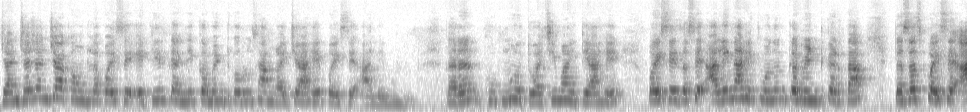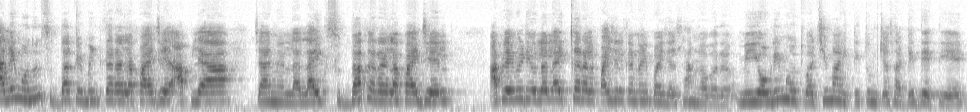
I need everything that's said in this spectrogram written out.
ज्यांच्या ज्यांच्या अकाउंटला पैसे येतील त्यांनी कमेंट करून सांगायचे आहे पैसे आले म्हणून. कारण खूप महत्त्वाची माहिती आहे. पैसे जसे आले नाहीत म्हणून कमेंट करता तसंच पैसे आले म्हणून सुद्धा कमेंट करायला पाहिजे. आपल्या चॅनलला लाईक सुद्धा करायला पाहिजे. आपल्या व्हिडिओला लाईक करायला पाहिजे का नाही पाहिजे सांगा बरं. मी एवढी महत्त्वाची माहिती तुमच्यासाठी देते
